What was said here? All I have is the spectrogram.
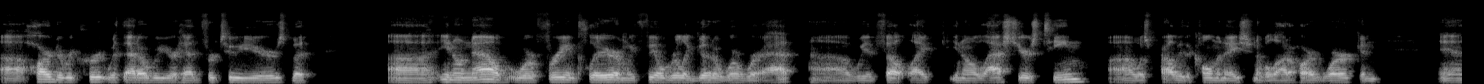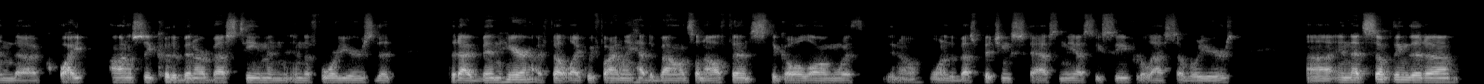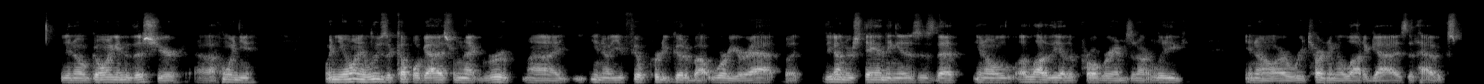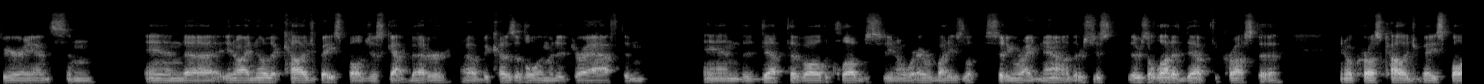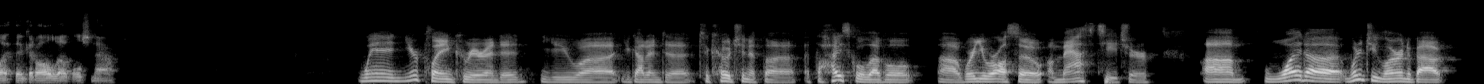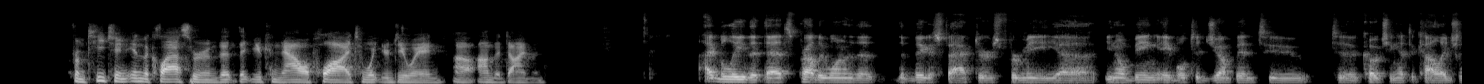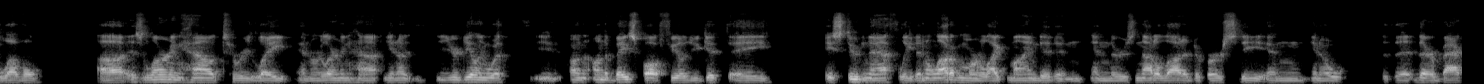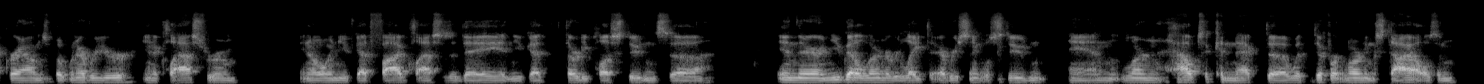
Uh, hard to recruit with that over your head for two years, but, uh, you know, now we're free and clear and we feel really good at where we're at. Uh, we had felt like, you know, last year's team uh, was probably the culmination of a lot of hard work and, and uh, quite honestly could have been our best team in, in the four years that that I've been here. I felt like we finally had the balance on offense to go along with you know one of the best pitching staffs in the SEC for the last several years, uh, and that's something that uh, you know going into this year uh, when you when you only lose a couple guys from that group, uh, you know you feel pretty good about where you're at. But the understanding is is that you know a lot of the other programs in our league, you know, are returning a lot of guys that have experience and and uh, you know, I know that college baseball just got better uh, because of the limited draft and and the depth of all the clubs. You know, where everybody's sitting right now. There's just there's a lot of depth across the you know across college baseball. I think at all levels now. When your playing career ended, you uh, you got into to coaching at the at the high school level, uh, where you were also a math teacher. Um, what uh, what did you learn about from teaching in the classroom that, that you can now apply to what you're doing uh, on the diamond? I believe that that's probably one of the, the biggest factors for me, uh, you know, being able to jump into to coaching at the college level uh, is learning how to relate and we're learning how, you know, you're dealing with on, on the baseball field, you get a, a student athlete and a lot of them are like-minded and, and there's not a lot of diversity in, you know, the, their backgrounds. But whenever you're in a classroom, you know, and you've got five classes a day and you've got 30 plus students uh, in there, and you've got to learn to relate to every single student and learn how to connect uh, with different learning styles. And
